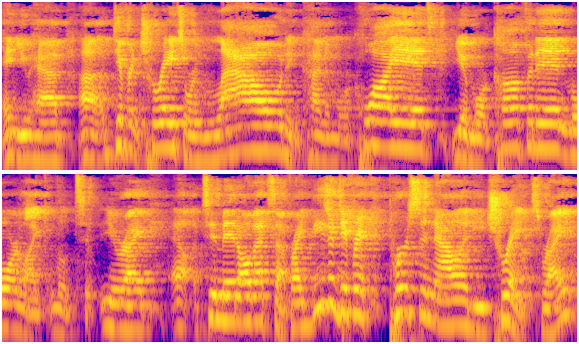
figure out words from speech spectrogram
and you have uh, different traits, or loud and kind of more quiet. You have more confident, more like a little, t- you're right, uh, timid, all that stuff, right? These are different personality traits, right?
